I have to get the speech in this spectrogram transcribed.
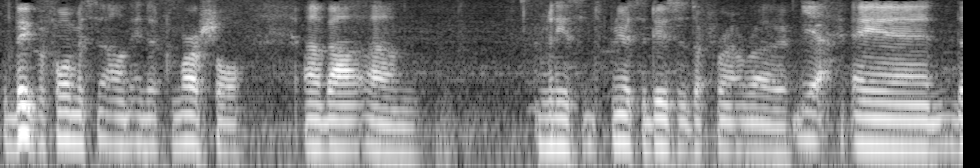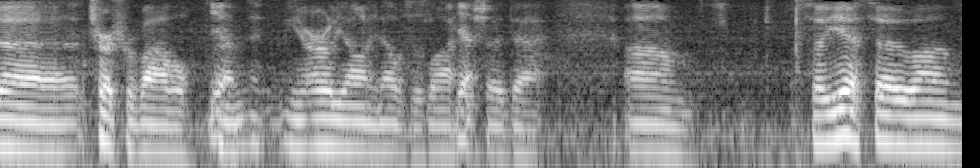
the big performance um, in the commercial about um, when he when he seduces the front row yeah and the church revival. Yeah. um, you know, early on in Elvis's life, Yeah. they showed that. Um, so yeah, so um,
